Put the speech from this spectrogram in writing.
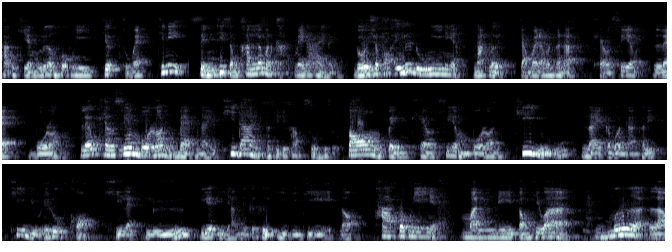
ข้างเคียงเรื่องพวกนี้เยอะถูกไหมที่นี่สิ่งที่สำคัญแล้วมันขาดไม่ได้เลย โดยเฉพาะไอ้ฤดูนี้เนี่ยนักเลยจำไว้นะเพื่อนๆนะแคลเซียม และโบรอน แล้วแคลเซียมโบรอนแบบไหนที่ได้ประสิทธิภาพสูงที่สุด ต้องเป็นแคลเซียมโบรอนที่อยู่ในกระบวนการผลิตที่อยู่ในรูปของคีแลตหรือเรียกอีกอย่างหนึ่งก็คือ EDTA เนาะธาพวกนี้เนี่ยมันดีตรงที่ว่า เมื่อเรา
